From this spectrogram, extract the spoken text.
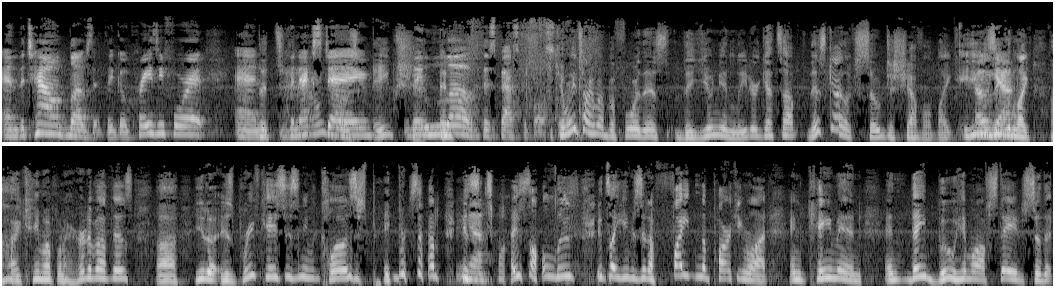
And the town loves it. They go crazy for it and The the, next day they. And- love this basketball story. Can we talk about before this? The union leader gets up. This guy looks so disheveled. Like he's Oh, yeah. even like, oh, I came up when I heard about this. Uh, you know, his briefcase isn't even closed. His papers out. His Yeah. ties all loose. It's like he was in a fight in the parking lot and came in, and they boo him off stage so that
